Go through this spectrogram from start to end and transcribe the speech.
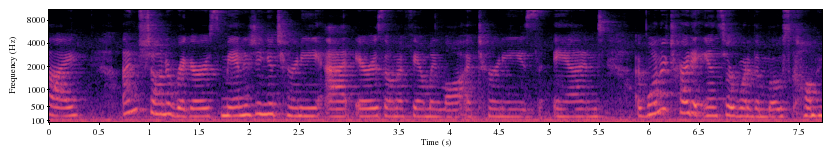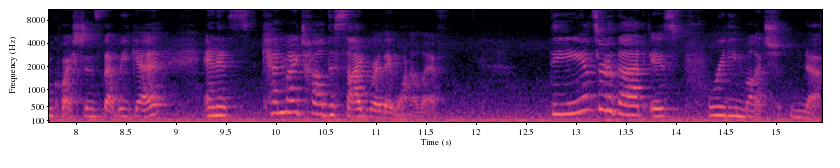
Hi, I'm Shauna Riggers, Managing Attorney at Arizona Family Law Attorneys, and I want to try to answer one of the most common questions that we get, and it's can my child decide where they want to live? The answer to that is pretty much no.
